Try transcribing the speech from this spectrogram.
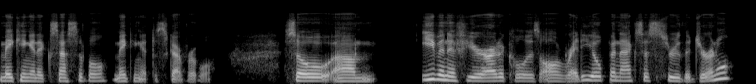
making it accessible, making it discoverable. So um, even if your article is already open access through the journal,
